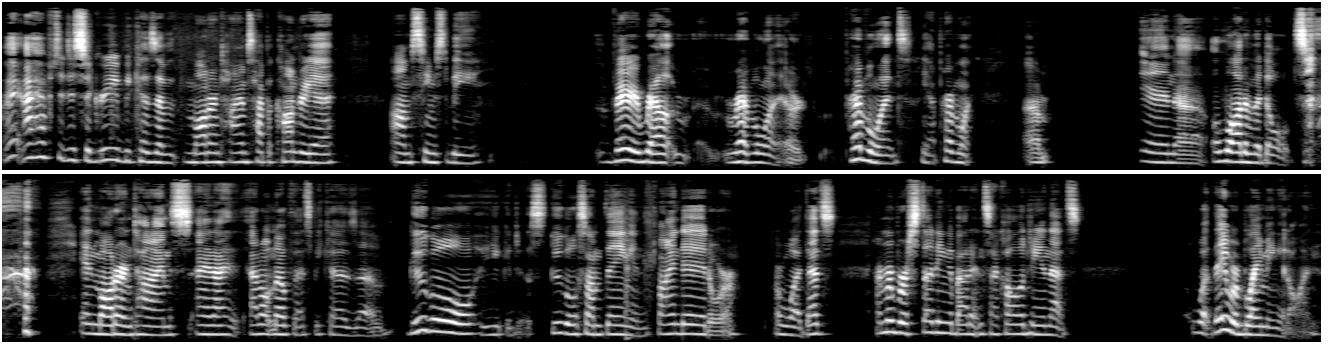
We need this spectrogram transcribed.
I, I have to disagree because of modern times, hypochondria um, seems to be very re- prevalent or prevalent, yeah, prevalent um, in uh, a lot of adults. in modern times. And I, I don't know if that's because of Google. You could just Google something and find it or or what. That's I remember studying about it in psychology and that's what they were blaming it on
